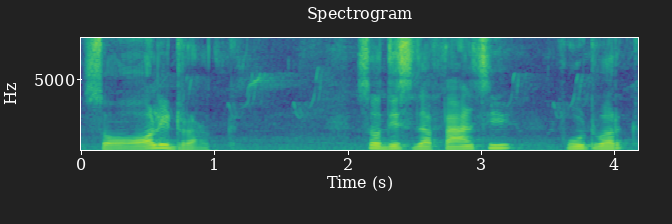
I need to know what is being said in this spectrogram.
solid rock. So this is the fancy footwork.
